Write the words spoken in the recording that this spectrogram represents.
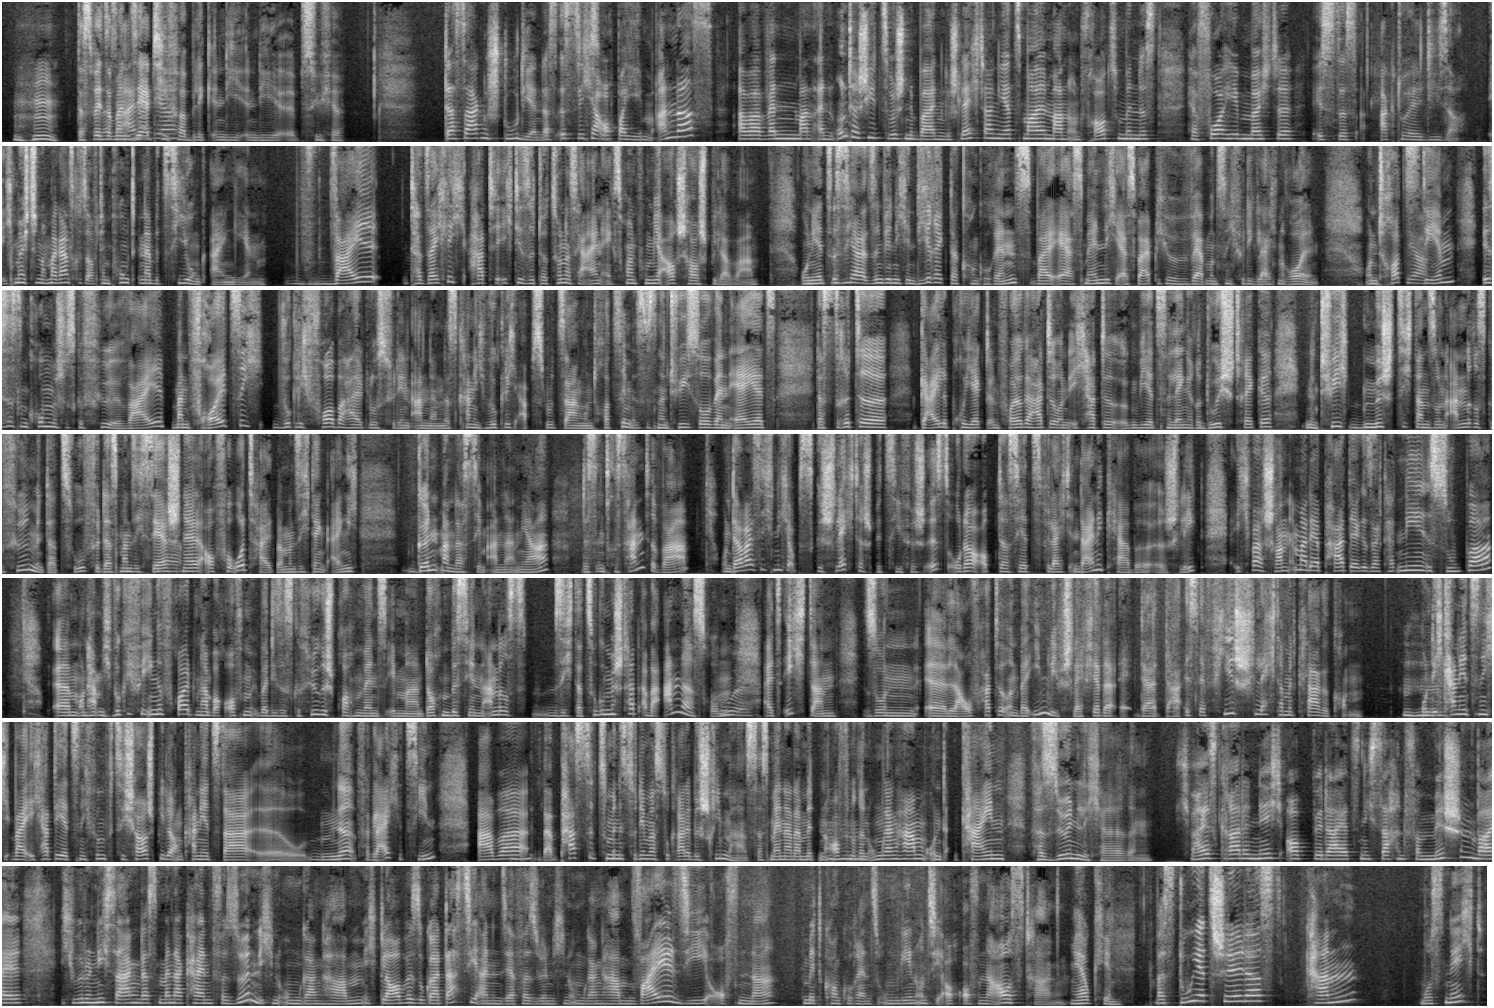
Das wäre jetzt Das aber ein sehr tiefer Blick in die, in die äh, Psyche. Das sagen Studien. Das ist sicher auch bei jedem anders. Aber wenn man einen Unterschied zwischen den beiden Geschlechtern jetzt mal, Mann und Frau zumindest, hervorheben möchte, ist es aktuell dieser. Ich möchte noch mal ganz kurz auf den Punkt in der Beziehung eingehen, weil tatsächlich hatte ich die Situation, dass ja ein Ex-Freund von mir auch Schauspieler war. Und jetzt ist ja, sind wir nicht in direkter Konkurrenz, weil er ist männlich, er ist weiblich, wir bewerben uns nicht für die gleichen Rollen. Und trotzdem ist es ein komisches Gefühl, weil man freut sich wirklich vorbehaltlos für den anderen. Das kann ich wirklich absolut sagen. Und trotzdem ist es natürlich so, wenn er jetzt das dritte geile Projekt in Folge hatte und ich hatte irgendwie jetzt eine längere Durchstrecke, natürlich mischt sich dann so ein anderes Gefühl mit dazu, für das man sich sehr schnell auch verurteilt, weil man sich denkt, eigentlich gönnt man das dem anderen, ja. Das Interessante war, und da weiß ich nicht, ob es geschlechterspezifisch ist oder ob das jetzt vielleicht in deine Kerbe äh, schlägt. Ich war schon immer der Part, der gesagt hat, nee, ist super ähm, und habe mich wirklich für ihn gefreut und habe auch offen über dieses Gefühl gesprochen, wenn es eben mal doch ein bisschen ein anderes sich dazu gemischt hat. Aber andersrum, Cool. als ich dann so einen äh, Lauf hatte und bei ihm lief schlecht, ja, da, da, da ist er viel schlechter mit klargekommen. Und ich kann jetzt nicht, weil ich hatte jetzt nicht 50 Schauspieler und kann jetzt da äh, ne, Vergleiche ziehen, aber passte zumindest zu dem, was du gerade beschrieben hast, dass Männer damit einen offeneren Umgang haben und keinen versöhnlicheren. Ich weiß gerade nicht, ob wir da jetzt nicht Sachen vermischen, weil ich würde nicht sagen, dass Männer keinen versöhnlichen Umgang haben. Ich glaube sogar, dass sie einen sehr versöhnlichen Umgang haben, weil sie offener mit Konkurrenz umgehen und sie auch offener austragen. Ja, okay. Was du jetzt schilderst, kann, muss nicht,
